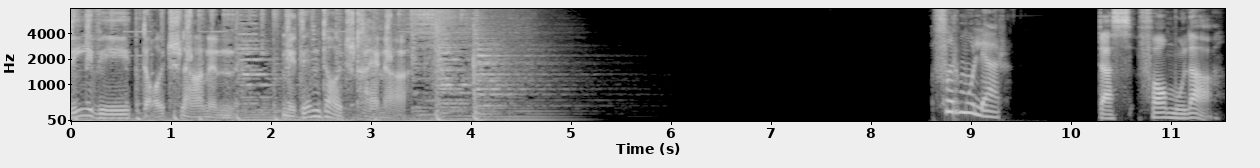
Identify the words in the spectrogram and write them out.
DW Deutsch lernen mit dem Deutschtrainer. Формуляр. Das Formular.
